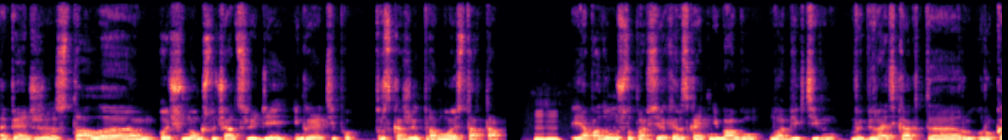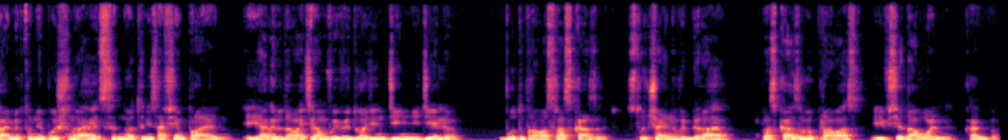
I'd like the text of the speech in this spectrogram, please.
опять же, стало очень много стучаться людей и говорят, типа, расскажи про мой стартап. Угу. Я подумал, что про всех я рассказать не могу, ну, объективно. Выбирать как-то руками, кто мне больше нравится, но это не совсем правильно. И я говорю, давайте я вам выведу один день в неделю, буду про вас рассказывать. Случайно выбираю, рассказываю про вас, и все довольны, как бы.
